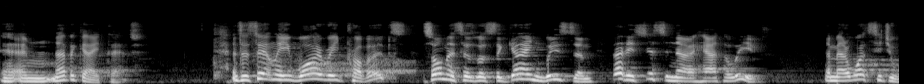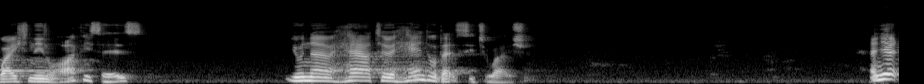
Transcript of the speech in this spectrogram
and navigate that. And so, certainly, why read Proverbs? Solomon says, well, it's to gain wisdom. That is just to know how to live. No matter what situation in life, he says, you'll know how to handle that situation. And yet,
